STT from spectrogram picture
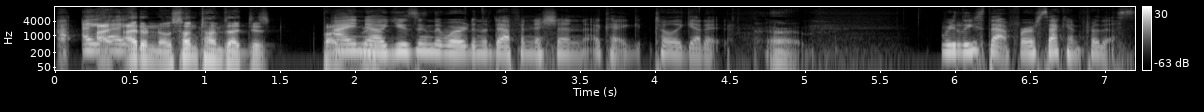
I, I, I, I, don't know. Sometimes I just I know Me. using the word in the definition. Okay, totally get it. All right. Release that for a second for this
